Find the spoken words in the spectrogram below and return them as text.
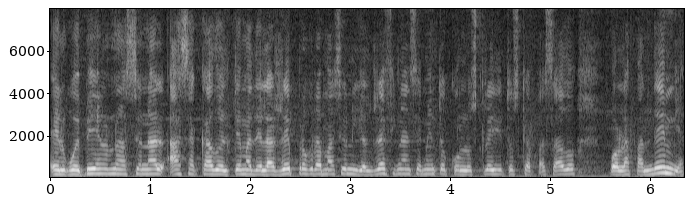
el Gobierno Nacional ha sacado el tema de la reprogramación y el refinanciamiento con los créditos que ha pasado por la pandemia,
